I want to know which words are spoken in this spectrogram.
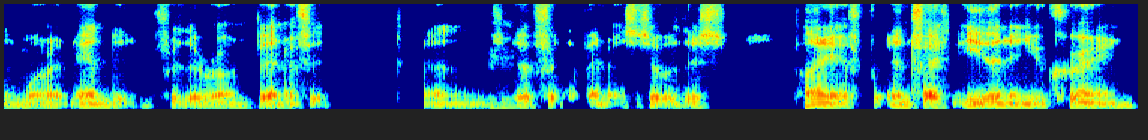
and want it ended for their own benefit and mm-hmm. uh, for the benefit. So there's plenty of, in fact, even in Ukraine,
